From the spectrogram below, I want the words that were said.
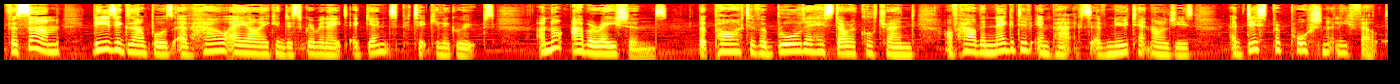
For some, these examples of how AI can discriminate against particular groups are not aberrations but part of a broader historical trend of how the negative impacts of new technologies are disproportionately felt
